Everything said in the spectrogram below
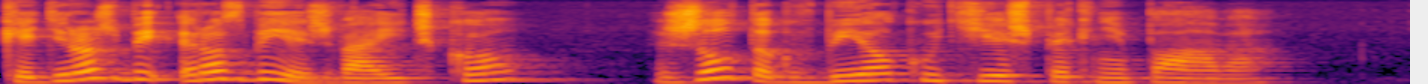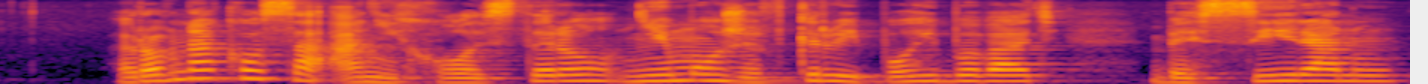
Keď rozbi- rozbiješ vajíčko, žltok v bielku tiež pekne pláva. Rovnako sa ani cholesterol nemôže v krvi pohybovať bez síranu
